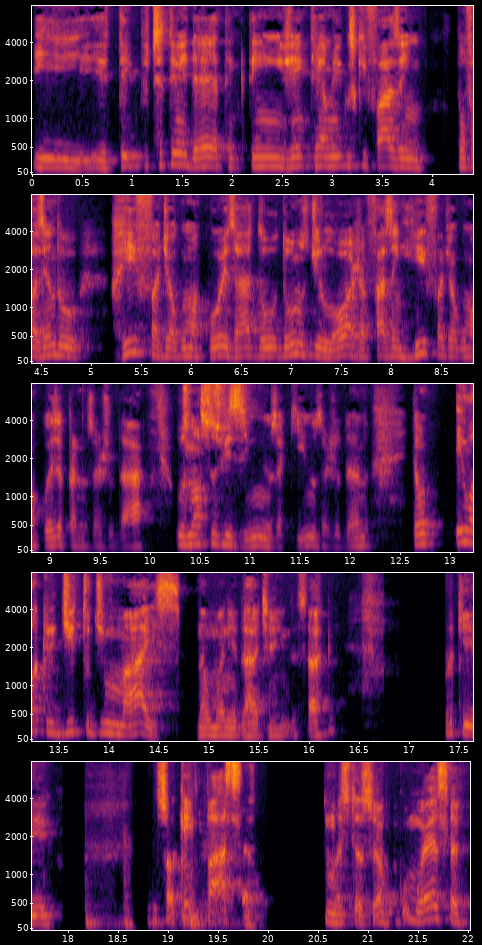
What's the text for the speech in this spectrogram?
E tem, você tem uma ideia, tem, tem gente, tem amigos que fazem, estão fazendo rifa de alguma coisa, ah, donos de loja fazem rifa de alguma coisa para nos ajudar, os nossos vizinhos aqui nos ajudando. Então, eu acredito demais na humanidade ainda, sabe? Porque só quem passa numa situação como essa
